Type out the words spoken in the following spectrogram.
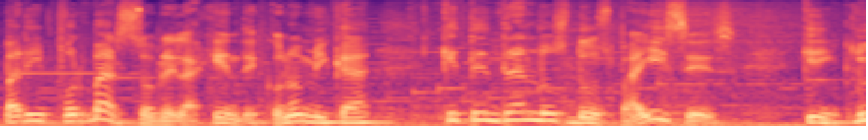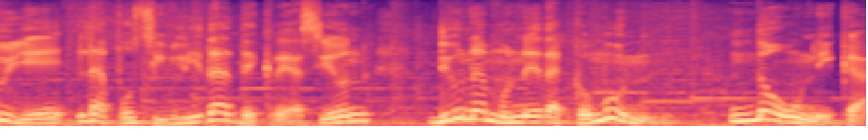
para informar sobre la agenda económica que tendrán los dos países, que incluye la posibilidad de creación de una moneda común, no única.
